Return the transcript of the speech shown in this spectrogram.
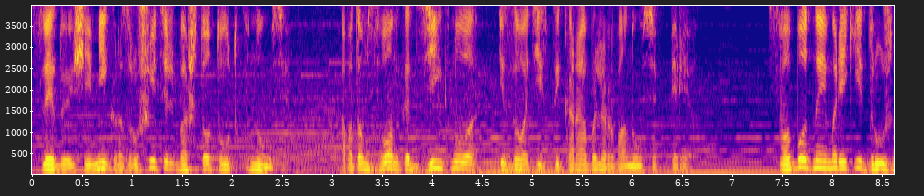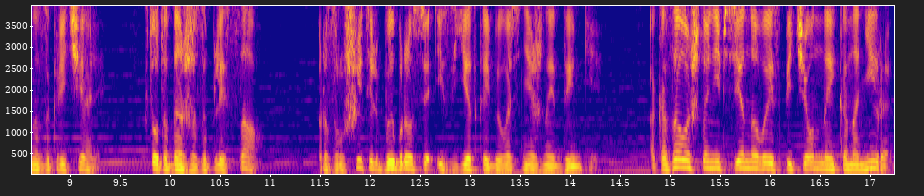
В следующий миг разрушитель во что-то уткнулся, а потом звонко дзинькнуло, и золотистый корабль рванулся вперед. Свободные моряки дружно закричали, кто-то даже заплясал. Разрушитель выбрался из едкой белоснежной дымки. Оказалось, что не все новоиспеченные канониры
